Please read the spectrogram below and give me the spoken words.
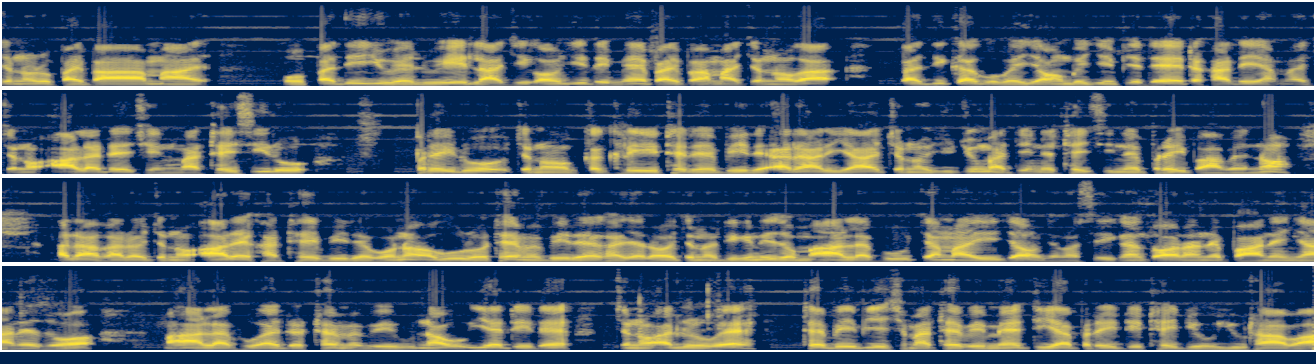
ကျွန်တော်တို့ဘိုက်ပါမှာဟိုပတ်တီးယူရလူတွေလာကြည့်ကောင်းကြည့်နေမယ်ဘိုက်ပါမှာကျွန်တော်ကပတ်တီးကတ်ကိုပဲရောင်းပေးခြင်းဖြစ်တယ်တခါတည်းမှာကျွန်တော်အားလက်တဲ့အချိန်မှာထိတ်စီးတို့ ဘရိတ်တို့ကျွန်တော်ကကလေးထည့်ထည့်ပေးတယ်အဲ့ဒါတွေကကျွန်တော် YouTube မှာတင်တဲ့ထိတ်စီးနဲ့ဘရိတ်ပါပဲเนาะအဲ့ဒါကတော့ကျွန်တော်အားတဲ့အခါထည့်ပေးတယ်ပေါ့နော်အခုတော့ထည့်မပေးတဲ့အခါကျတော့ကျွန်တော်ဒီကနေ့ဆိုမအားလက်ဘူးကျမ်းမာရေးအကြောင်းကျွန်တော်စေကန်သွားတာနဲ့ပါနေညာနဲ့ဆိုတော့မအားလက်ဘူးအဲ့တော့ထည့်မပေးဘူးနောက်ရက်တွေလည်းကျွန်တော်အဲ့လိုပဲထည့်ပေးပြချင်မှထည့်ပေးမယ်ဒီကဘရိတ်တွေထိတ်တွေကိုယူထားပါ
